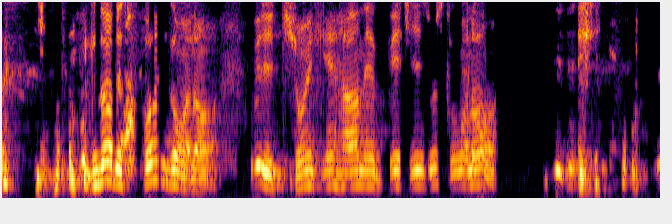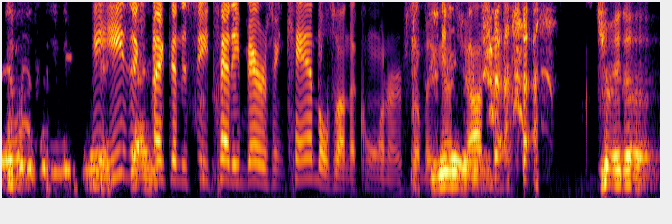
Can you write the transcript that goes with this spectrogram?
There's all this fun going on. We're just drinking, hollering at bitches. What's going on? He, he's expecting to see teddy bears and candles on the corner if somebody got shot. Straight up.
